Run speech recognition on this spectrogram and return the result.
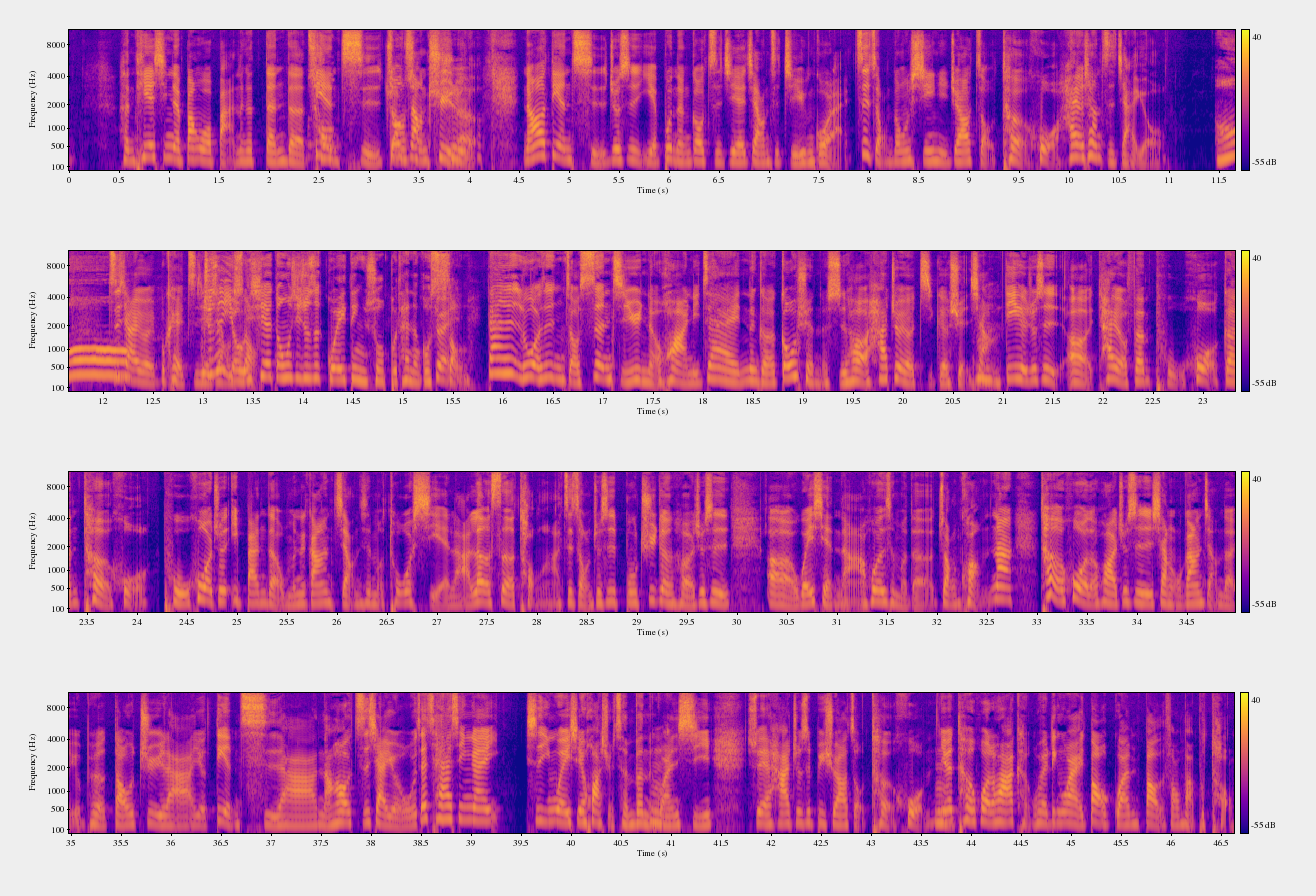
很贴心的帮我把那个灯的电池装上去了。然后电池就是也不能够直接这样子集运过来，这种东西你就要走特货。还有像指甲油。哦，指甲油也不可以直接，就是有一些东西就是规定说不太能够送。但是如果是你走私人集运的话，你在那个勾选的时候，它就有几个选项。嗯、第一个就是呃，它有分普货跟特货。普货就是一般的，我们刚刚讲的什么拖鞋啦、垃圾桶啊这种，就是不具任何就是呃危险呐、啊、或者什么的状况。那特货的话，就是像我刚刚讲的，有比如刀具啦、有电池啊，然后指甲油，我在猜它是应该。是因为一些化学成分的关系，嗯、所以它就是必须要走特货。因为特货的话，它可能会另外报关报的方法不同。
